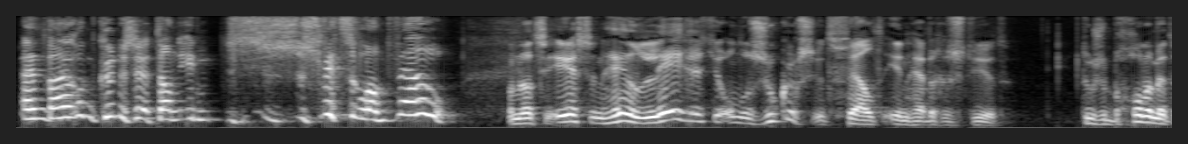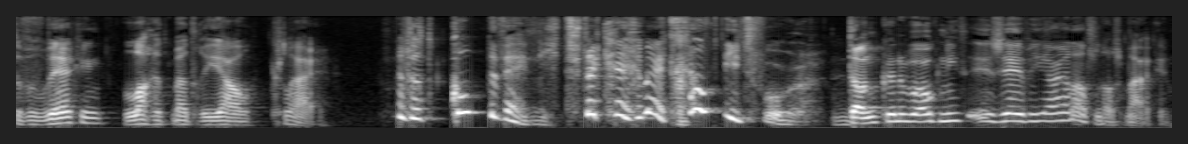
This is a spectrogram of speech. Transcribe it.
En waarom kunnen ze het dan in Zwitserland wel? Omdat ze eerst een heel legertje onderzoekers het veld in hebben gestuurd. Toen ze begonnen met de verwerking lag het materiaal klaar. Maar dat konden wij niet. Daar kregen wij het geld niet voor. Dan kunnen we ook niet in zeven jaar een atlas maken.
